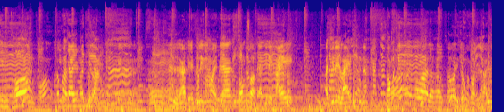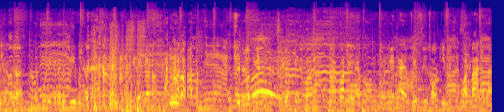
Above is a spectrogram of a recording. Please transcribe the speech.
อิ่มท้องอิ่มท้องอิ่มใจมาทีหลังคืออาจจะเล็กๆน้อยๆแต่สองสอบเนี่ยอาจจะได้ไล่อาจจะได้ไล่อยู่นะสองอาทิตย์เพราะว่าเราครับสองสองสอบหลายอยู่แล้วเออจะพูดอีกก็ได้ทุกปีคนเดียวกินได้เกินเนาะกินได้กินซื้อก็กินได้มามาก้อนเลยนะเห็นแค่เก็บซื้อเขากินเป็นที่ทอดบ้านนั่นแหละ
